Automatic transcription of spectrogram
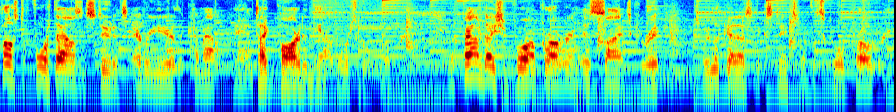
close to 4,000 students every year that come out and take part in the Outdoor School program. The foundation for our program is science curriculum. We look at it as an extension of the school program.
